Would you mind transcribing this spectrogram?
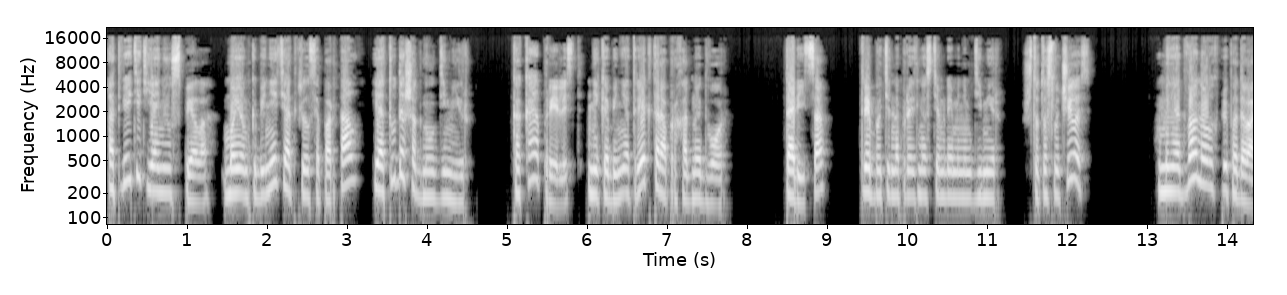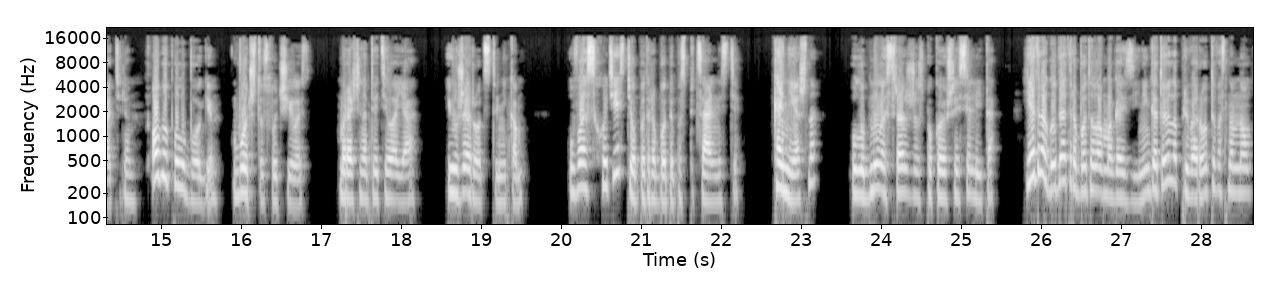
Ответить я не успела. В моем кабинете открылся портал, и оттуда шагнул Демир. Какая прелесть! Не кабинет ректора, а проходной двор. «Тариса», – требовательно произнес тем временем Демир, – «что-то случилось?» «У меня два новых преподавателя, оба полубоги. Вот что случилось», – мрачно ответила я. «И уже родственникам. У вас хоть есть опыт работы по специальности?» «Конечно», – улыбнулась сразу же успокоившаяся Лита. «Я два года отработала в магазине, готовила привороты в основном.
